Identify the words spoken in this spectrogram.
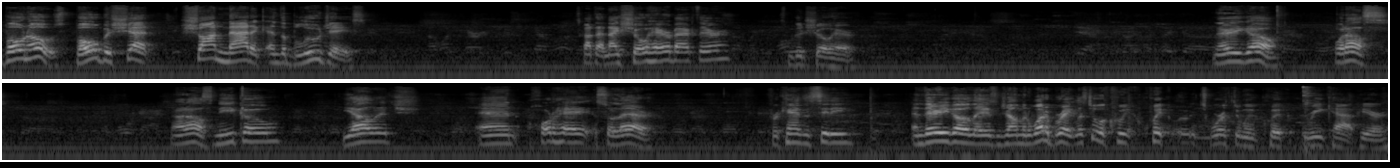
Bo knows, Bo Bichette, Sean Maddock, and the Blue Jays. It's got that nice show hair back there. Some good show hair. There you go. What else? What else? Nico, Yelich, and Jorge Soler for Kansas City. And there you go, ladies and gentlemen. What a break. Let's do a quick, quick. It's worth doing a quick recap here.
